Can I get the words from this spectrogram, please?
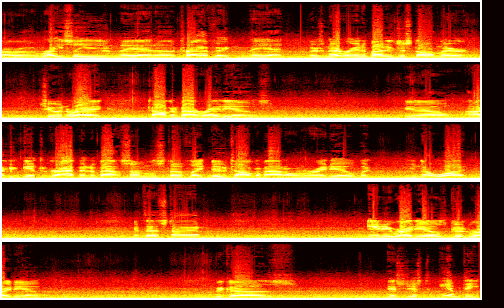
or a RACES net, a traffic net. There's never anybody just on there chewing the rag, talking about radios. You know, I could get to griping about some of the stuff they do talk about on the radio, but you know what? At this time, any radio is good radio because it's just empty.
